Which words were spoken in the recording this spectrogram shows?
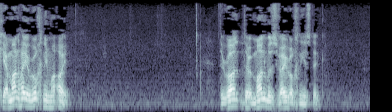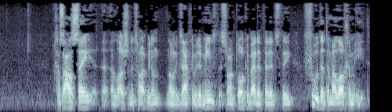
Ki aman hayaruchni. The run, the man was very ruchniistic. Chazal say uh, a lashon hard. We don't know exactly what it means. The Svarim talk about it that it's the food that the malachim eat.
